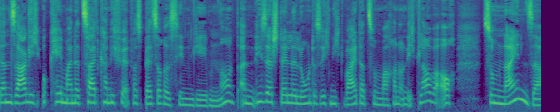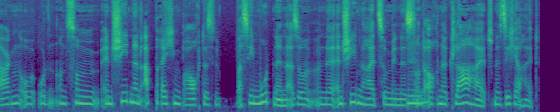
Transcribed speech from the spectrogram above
dann sage ich, okay, meine Zeit kann ich für etwas Besseres hingeben. Ne? Und an dieser Stelle lohnt es sich nicht weiterzumachen. Und ich glaube auch zum Nein sagen und, und zum entschiedenen Abbrechen braucht es, was Sie Mut nennen, also eine Entschiedenheit zumindest mhm. und auch eine Klarheit, eine Sicherheit.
